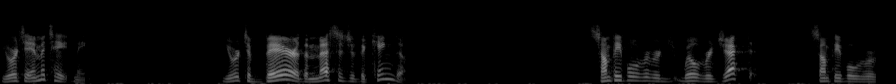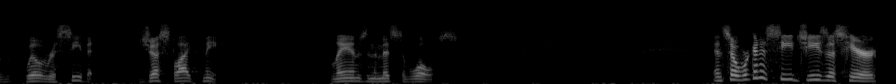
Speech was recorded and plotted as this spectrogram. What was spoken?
You are to imitate me. You are to bear the message of the kingdom. Some people will reject it. Some people will receive it, just like me. Lambs in the midst of wolves. And so we're going to see Jesus here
